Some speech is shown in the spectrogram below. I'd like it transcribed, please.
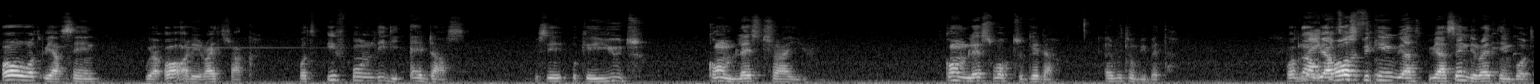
all what we are saying, we are all on the right track. But if only the elders, you say, okay, youth, come, let's try you. Come, let's work together. Everything will be better. But now Like we are all speaking. We are we are saying the right thing, but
